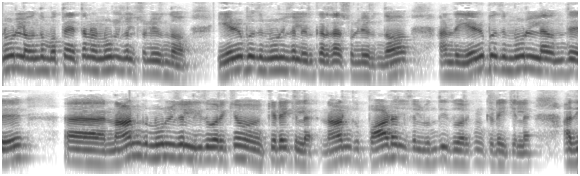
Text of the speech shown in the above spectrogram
நூலில் வந்து மொத்தம் எத்தனை நூல்கள் சொல்லியிருந்தோம்? எழுபது நூல்கள் இருக்கிறதா சொல்லியிருந்தோம். அந்த எழுபது நூலில் வந்து நான்கு நூல்கள் இதுவரைக்கும் கிடைக்கல. நான்கு பாடல்கள் வந்து இதுவரைக்கும் கிடைக்கல. அது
